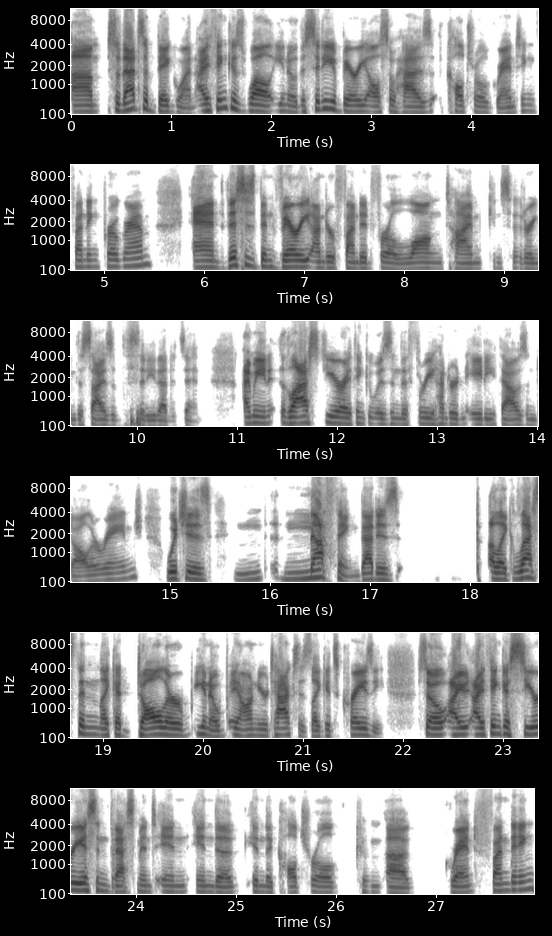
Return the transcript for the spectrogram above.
Um, so that's a big one. I think as well you know the city of barrie also has a cultural granting funding program and this has been very underfunded for a long time considering the size of the city that it's in. I mean last year i think it was in the $380000 range which is n- nothing. That is like less than like a dollar you know on your taxes like it's crazy. So i i think a serious investment in in the in the cultural uh, grant funding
